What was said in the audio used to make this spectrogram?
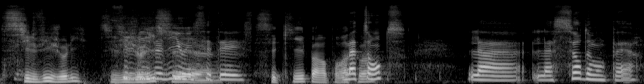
Sylvie Joly. Sylvie, Joly, oui, euh, c'était. C'est qui par rapport à ma toi? Ma tante, la, la sœur de mon père,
